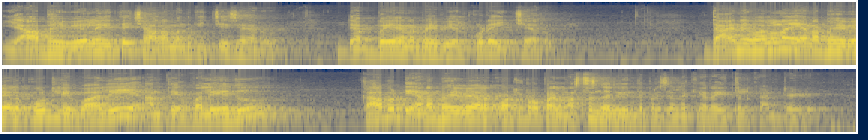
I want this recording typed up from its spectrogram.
యాభై వేలు అయితే చాలామందికి ఇచ్చేశారు. డెబ్బై ఎనభై వేలు కూడా ఇచ్చారు. దానివలన ఎనభై వేల కోట్లు ఇవ్వాలి అంత ఇవ్వలేదు. కాబట్టి ఎనభై వేల కోట్ల రూపాయల నష్టం జరిగింది ప్రజలకి రైతులకు అంటాడు.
